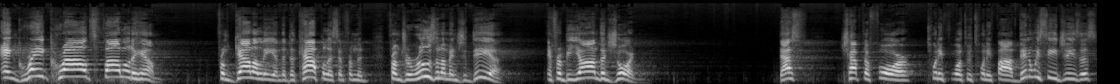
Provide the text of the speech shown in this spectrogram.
And great crowds followed him from Galilee and the Decapolis and from, the, from Jerusalem and Judea and from beyond the Jordan. That's chapter 4, 24 through 25. Then we see Jesus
